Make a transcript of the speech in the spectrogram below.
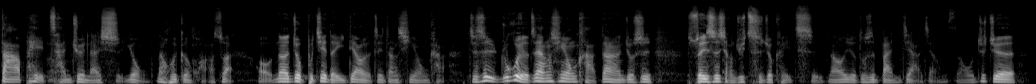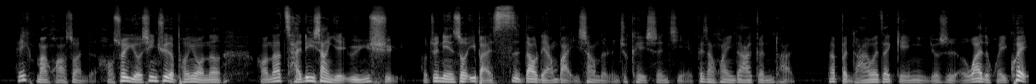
搭配餐券来使用，那会更划算。哦，那就不见得一定要有这张信用卡，只是如果有这张信用卡，当然就是随时想去吃就可以吃，然后又都是半价这样子，我就觉得诶蛮划算的。好，所以有兴趣的朋友呢，好，那财力上也允许，我觉得年收一百四到两百以上的人就可以申请，也非常欢迎大家跟团。那本团还会再给你就是额外的回馈。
